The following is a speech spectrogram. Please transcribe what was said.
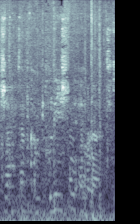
Objective completion imminent.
